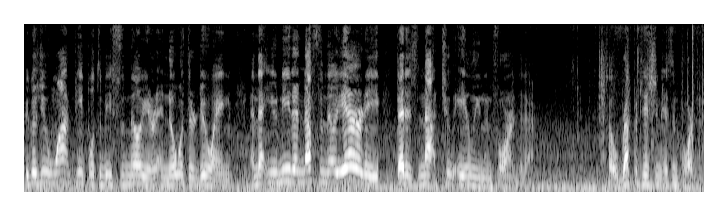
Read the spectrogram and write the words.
because you want people to be familiar and know what they're doing and that you need enough familiarity that it's not too alien and foreign to them. So repetition is important.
